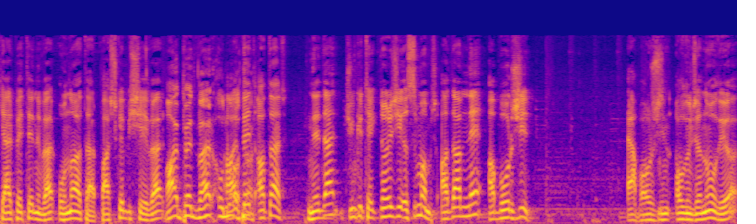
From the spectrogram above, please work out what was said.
kerpeteni ver, onu atar. Başka bir şey ver, iPad ver onu iPad atar. atar. Neden? Çünkü teknoloji ısınmamış. Adam ne? Aborjin. Aborjin olunca ne oluyor?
